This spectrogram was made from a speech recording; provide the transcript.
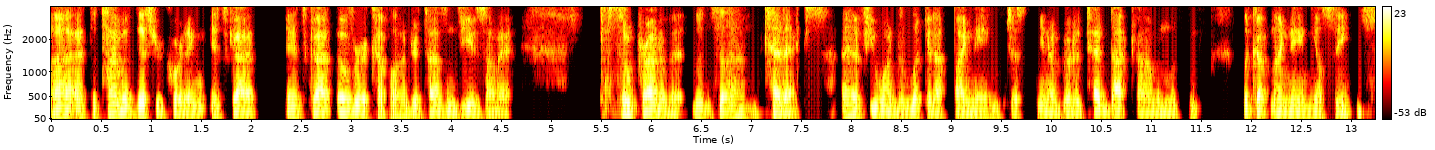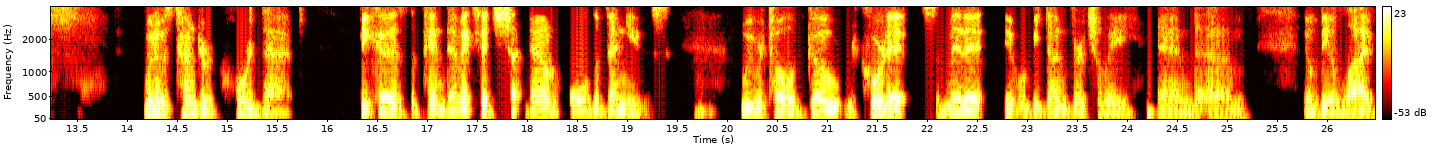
Uh, at the time of this recording, it's got it's got over a couple hundred thousand views on it. So proud of it. It's uh, TEDx. Uh, if you wanted to look it up by name, just you know go to TED.com and look look up my name. You'll see. When it was time to record that, because the pandemic had shut down all the venues, we were told go record it, submit it. It will be done virtually, and um, it'll be a live,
